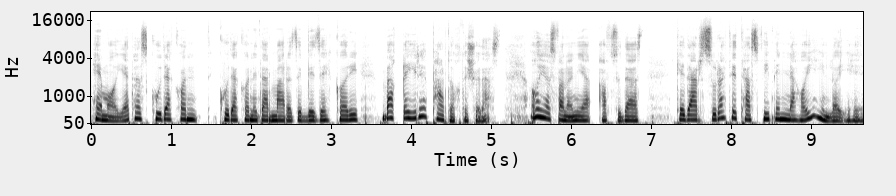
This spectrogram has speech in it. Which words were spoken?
حمایت از کودکان کودکان در معرض بزهکاری و غیره پرداخته شده است. آقای اسفنانی افزوده است که در صورت تصویب نهایی این لایحه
